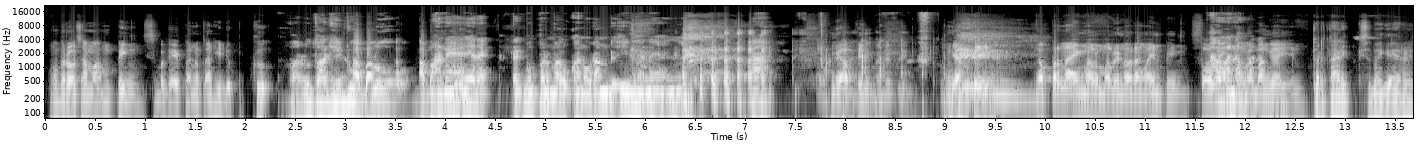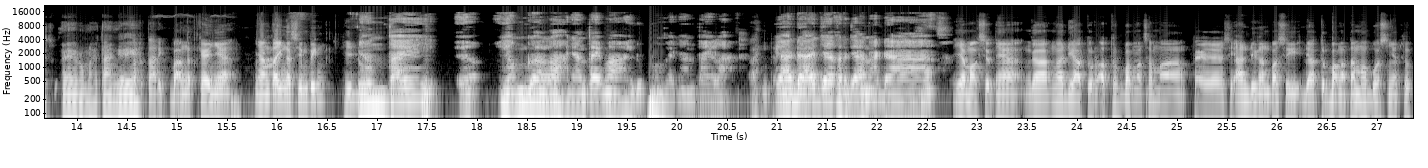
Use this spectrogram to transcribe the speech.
ngobrol sama Emping sebagai panutan hidupku. Panutan hidup Abang- lu abang mana ya rek rek mempermalukan orang deui mana ya Enggak, Ping. Enggak, Ping. Enggak pernah yang malu-maluin orang lain, Ping. Selalu yang aman, bangga-banggain. Tertarik sebagai ayah, ayah rumah tangga ya. Tertarik banget kayaknya. Nyantai nggak sih, Ping? Hidup. nyantai ya, ya enggak lah nyantai mah hidup mah enggak nyantai lah Anda. ya ada aja kerjaan ada Ya maksudnya nggak nggak diatur atur banget sama kayak si Andi kan pasti diatur banget sama bosnya tuh.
